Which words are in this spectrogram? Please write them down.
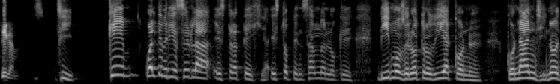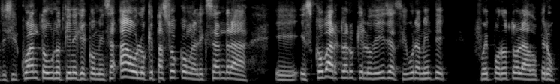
Dígame. Sí. ¿Qué, ¿Cuál debería ser la estrategia? Esto pensando en lo que vimos el otro día con, con Angie, ¿no? Es decir, cuánto uno tiene que comenzar. Ah, o lo que pasó con Alexandra eh, Escobar. Claro que lo de ella seguramente fue por otro lado, pero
